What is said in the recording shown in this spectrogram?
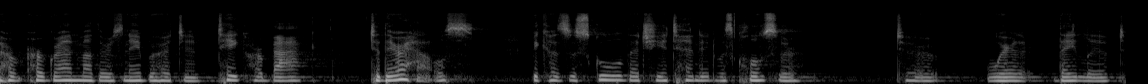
her, her grandmother's neighborhood to take her back to their house because the school that she attended was closer to where they lived.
